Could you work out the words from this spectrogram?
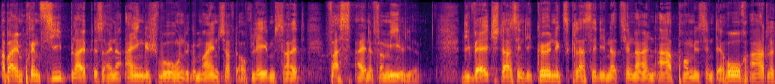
aber im Prinzip bleibt es eine eingeschworene Gemeinschaft auf Lebenszeit, fast eine Familie. Die Weltstars sind die Königsklasse, die nationalen A-Promis sind der Hochadel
